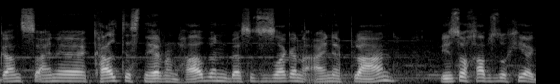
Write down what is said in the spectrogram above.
ganz ein kaltes Nerven haben, besser zu sagen, einen Plan. Wieso hast du hier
